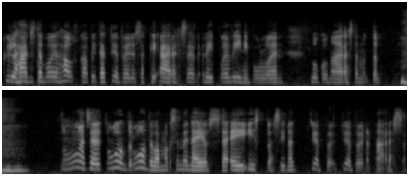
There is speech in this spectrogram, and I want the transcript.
kyllähän sitä voi hauskaa pitää työpöytässäkin ääressä riippuen viinipullojen lukumäärästä, mutta mm-hmm. no, että se luonte, luontevammaksi se menee, jos sitä ei istuta siinä työpö, työpöydän ääressä.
